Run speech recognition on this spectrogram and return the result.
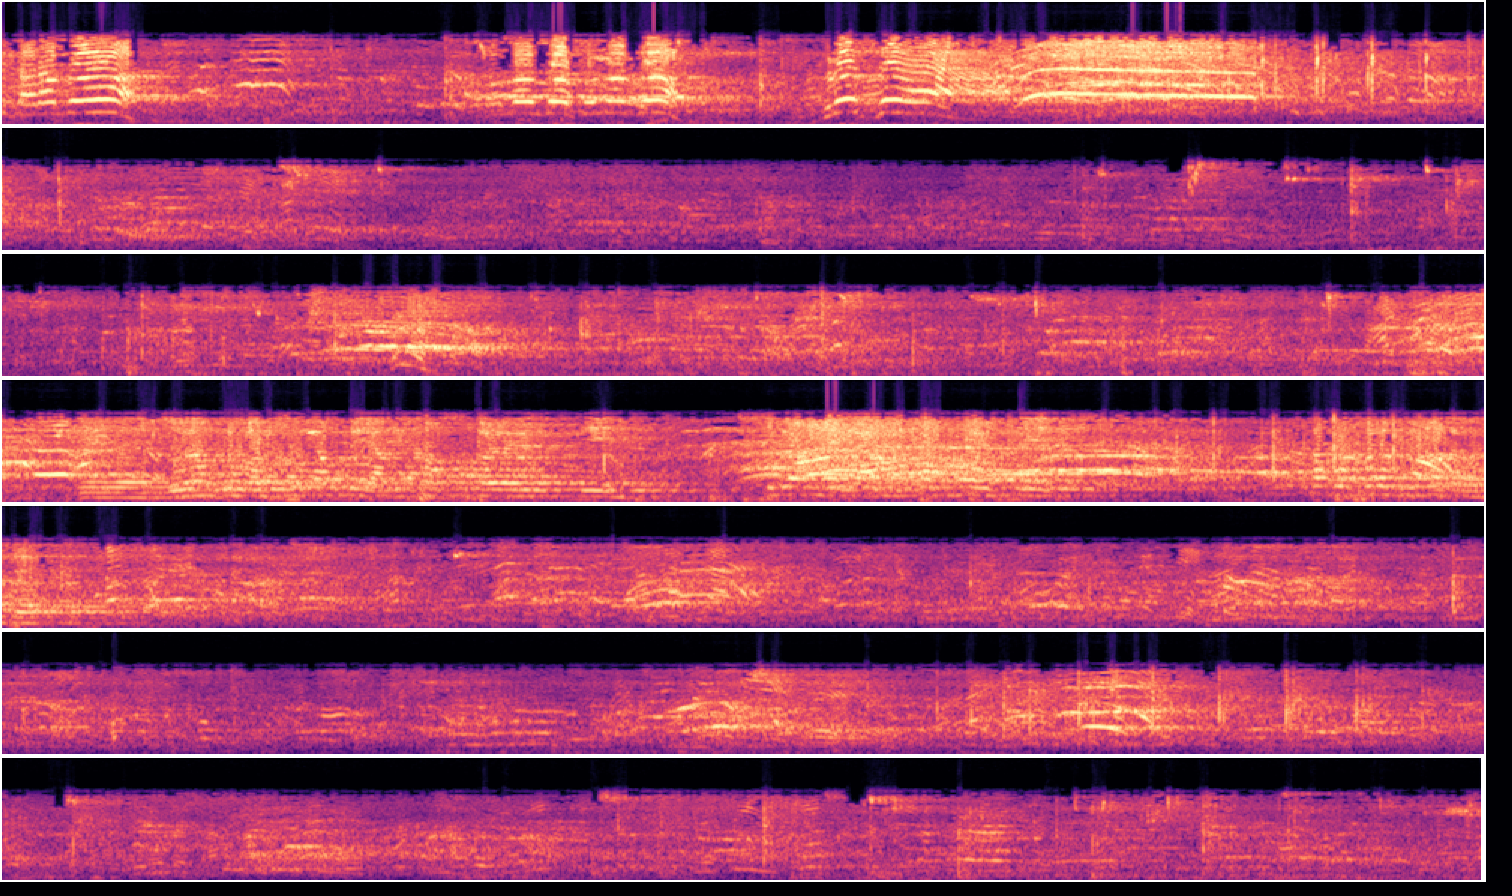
아, 정준이 잘한다! 손만 더! 그렇지! 네, 노영조가 수경대 양성설지, 수경대 양성설지, 한번 수경 들어가는데.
